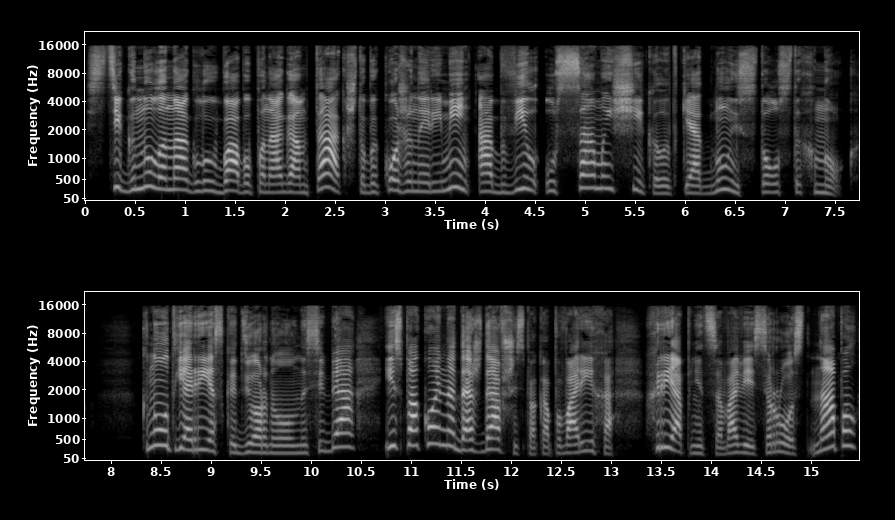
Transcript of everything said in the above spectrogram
стегнула наглую бабу по ногам так, чтобы кожаный ремень обвил у самой щиколотки одну из толстых ног. Кнут я резко дернула на себя и, спокойно дождавшись, пока повариха хряпнется во весь рост на пол,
